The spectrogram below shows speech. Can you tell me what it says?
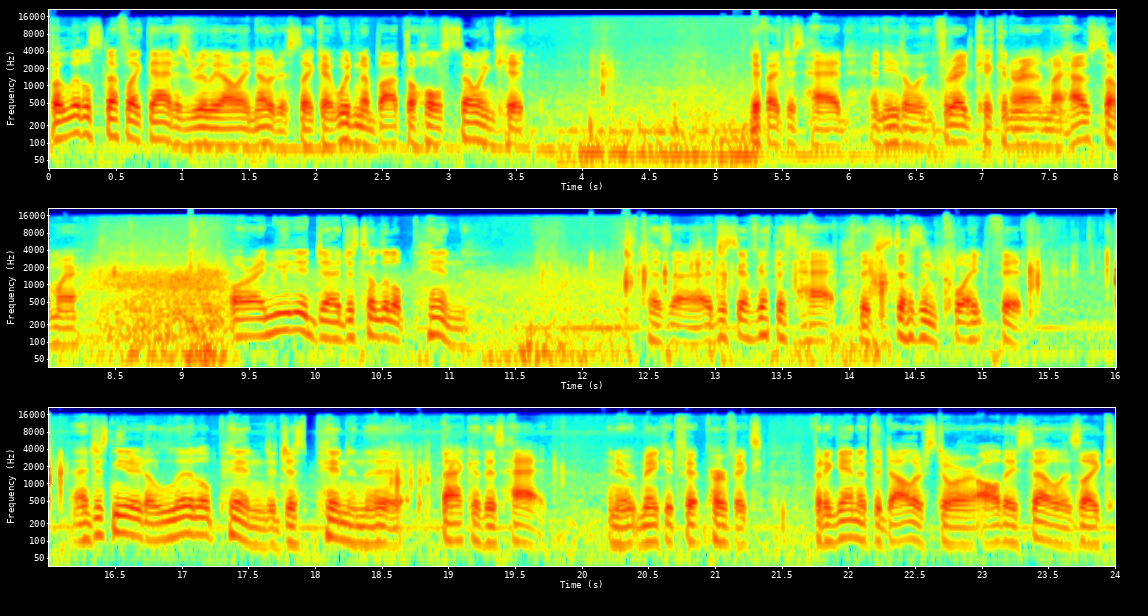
But little stuff like that is really all I noticed. Like I wouldn't have bought the whole sewing kit if I just had a needle and thread kicking around my house somewhere. Or I needed uh, just a little pin because uh, I just I've got this hat that just doesn't quite fit. And I just needed a little pin to just pin in the back of this hat and it would make it fit perfect. But again, at the dollar store, all they sell is like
